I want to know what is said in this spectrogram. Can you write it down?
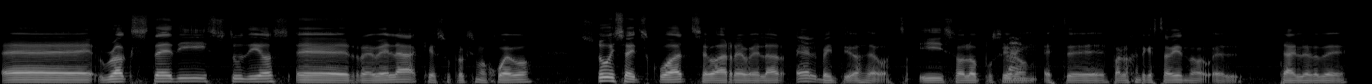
Eh, Rocksteady Studios eh, revela que su próximo juego, Suicide Squad, se va a revelar el 22 de agosto. Y solo pusieron, este, para la gente que está viendo el trailer de,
